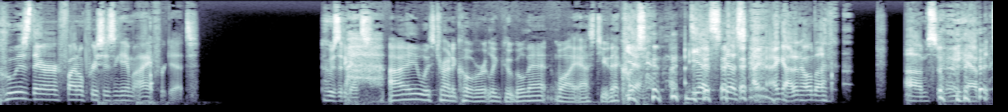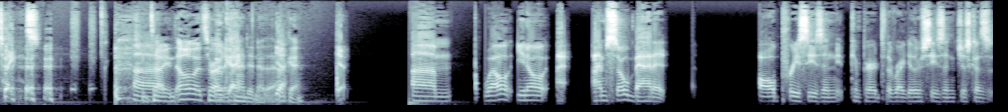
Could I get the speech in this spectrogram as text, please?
who is their final preseason game? I forget. Who's it against? I was trying to covertly Google that while I asked you that Yeah. question. yes, yes, I, I got it. Hold on. Um, so we have the Titans. Uh, Titans. Oh, that's right. okay. I kind of did know that. Yeah. Okay. Um, well, you know, I, I'm so bad at all preseason compared to the regular season just because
